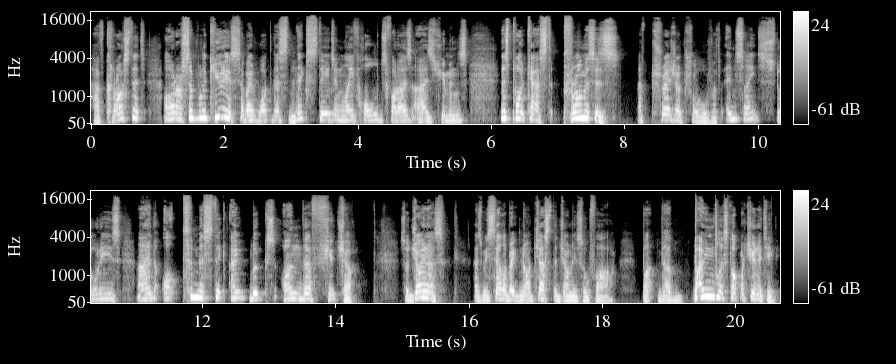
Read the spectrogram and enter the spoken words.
have crossed it, or are simply curious about what this next stage in life holds for us as humans, this podcast promises a treasure trove of insights, stories, and optimistic outlooks on the future. So join us as we celebrate not just the journey so far, but the boundless opportunity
